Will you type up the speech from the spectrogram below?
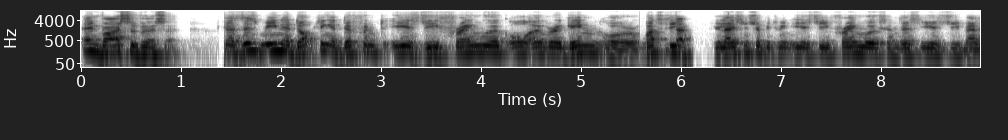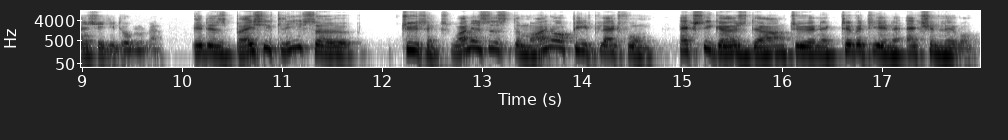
and vice versa. Does this mean adopting a different ESG framework all over again, or what's the no. relationship between ESG frameworks and this ESG balance sheet you're talking about? It is basically so two things. One is this the MineRP platform actually goes down to an activity and an action level.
